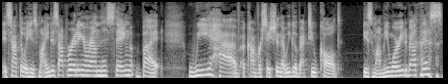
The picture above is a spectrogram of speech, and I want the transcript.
it's not the way his mind is operating around this thing. But we have a conversation that we go back to called, Is mommy worried about this?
